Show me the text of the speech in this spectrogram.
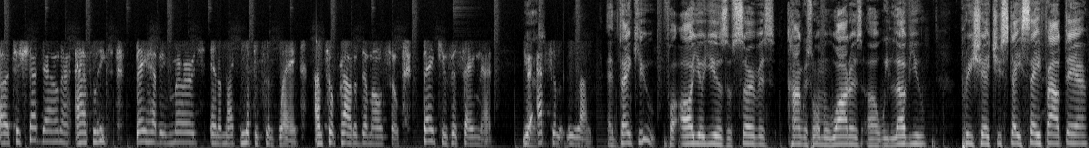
uh, to shut down our athletes, they have emerged in a magnificent way. I'm so proud of them also. Thank you for saying that. You're absolutely right. And thank you for all your years of service, Congresswoman Waters. Uh, we love you. Appreciate you. Stay safe out there.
